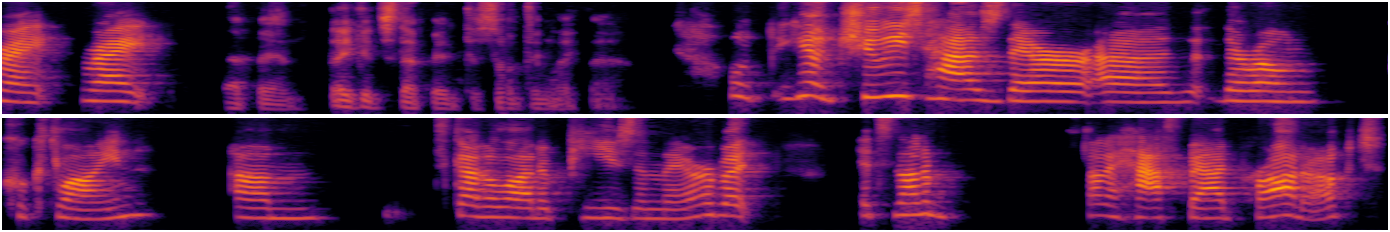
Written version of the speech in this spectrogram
Right, right. Step in. They could step into something like that. Well, you know, Chewy's has their uh, their own cooked line. Um, it's got a lot of peas in there, but it's not a it's not a half bad product.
